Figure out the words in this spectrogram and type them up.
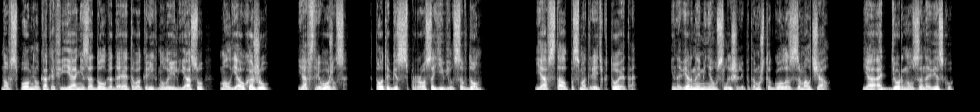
Но вспомнил, как Афия незадолго до этого крикнула Ильясу, мол, я ухожу. Я встревожился. Кто-то без спроса явился в дом. Я встал посмотреть, кто это. И, наверное, меня услышали, потому что голос замолчал. Я отдернул занавеску,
